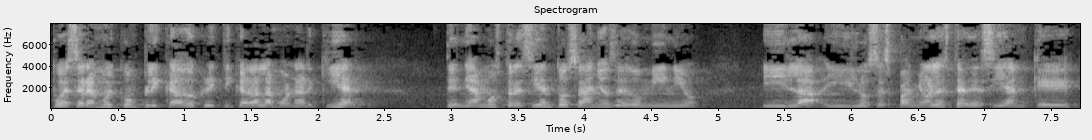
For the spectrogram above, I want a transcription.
pues era muy complicado criticar a la monarquía. Teníamos 300 años de dominio y, la, y los españoles te decían que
